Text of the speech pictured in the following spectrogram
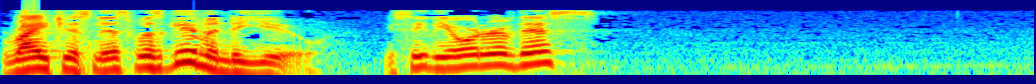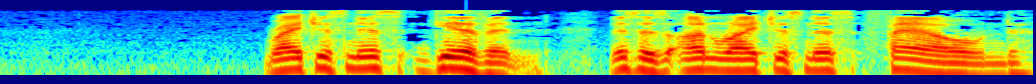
righteousness was given to you. You see the order of this? Righteousness given. This is unrighteousness found.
